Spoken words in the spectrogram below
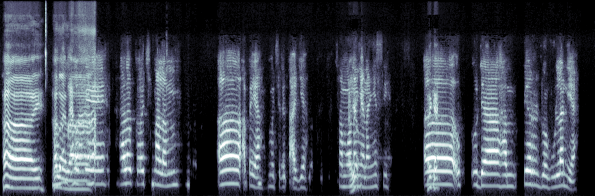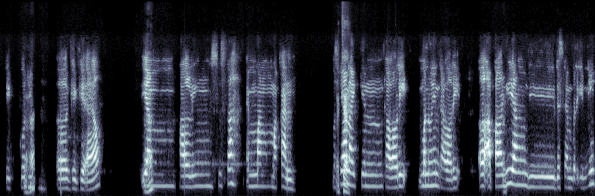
Hai, halo Ella. Oke, halo coach malam. Eh apa ya? Mau cerita aja. Sama nanya-nanya sih. Eh Oke. u- udah hampir dua bulan ya ikut Aha. eh, GGL. Yang paling susah emang makan. Maksudnya Oke. naikin kalori, menuhin kalori. Eh, apalagi yang di Desember ini,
